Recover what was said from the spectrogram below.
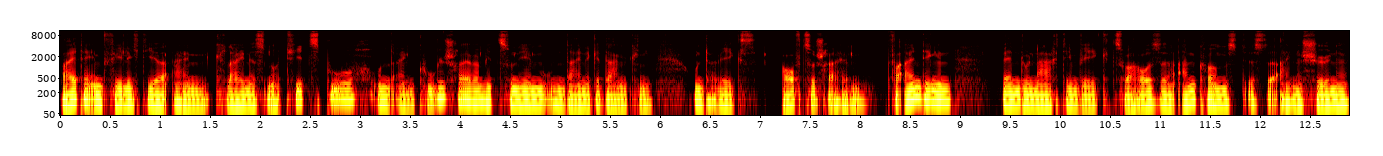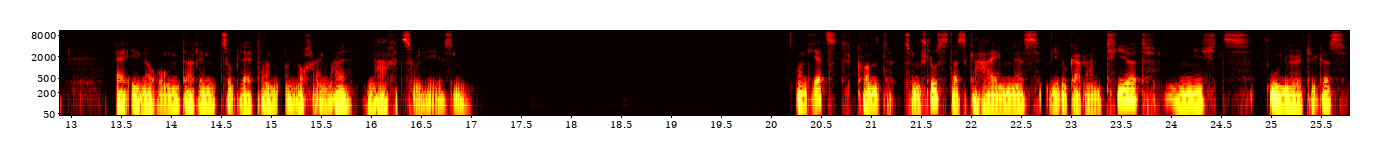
Weiter empfehle ich dir, ein kleines Notizbuch und einen Kugelschreiber mitzunehmen, um deine Gedanken unterwegs aufzuschreiben. Vor allen Dingen, wenn du nach dem Weg zu Hause ankommst, ist es eine schöne Erinnerung darin zu blättern und noch einmal nachzulesen. Und jetzt kommt zum Schluss das Geheimnis, wie du garantiert nichts Unnötiges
